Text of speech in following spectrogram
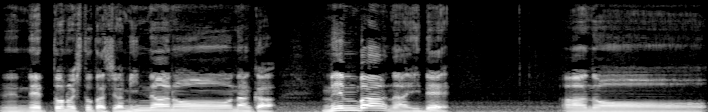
ネットの人たちはみんなあのーなんか、メンバー内で、あの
